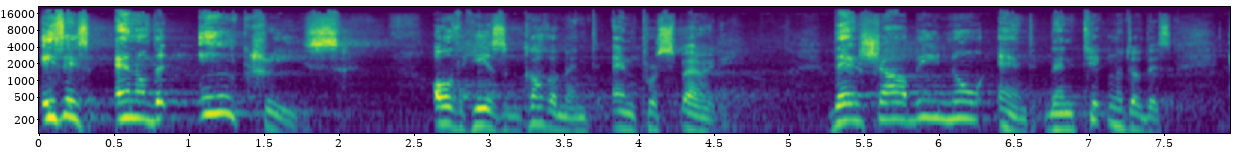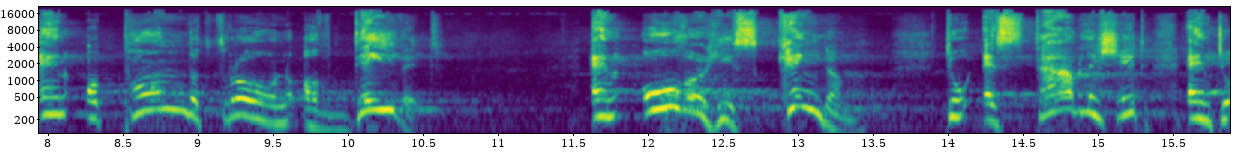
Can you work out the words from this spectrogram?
It says, and of the increase of his government and prosperity, there shall be no end. Then take note of this. And upon the throne of David and over his kingdom to establish it and to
